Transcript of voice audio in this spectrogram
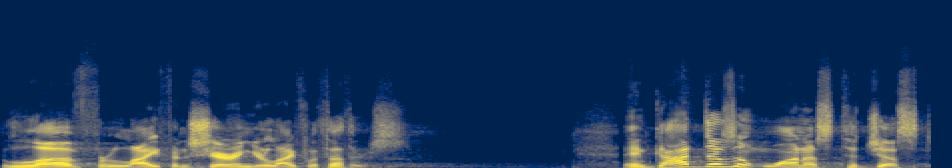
love for life and sharing your life with others. And God doesn't want us to just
